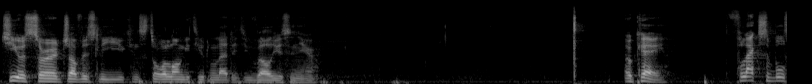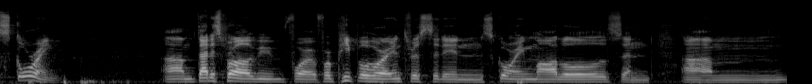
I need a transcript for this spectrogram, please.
GeoSearch, obviously, you can store longitude and latitude values in here. Okay, flexible scoring. Um, that is probably for, for people who are interested in scoring models and um,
